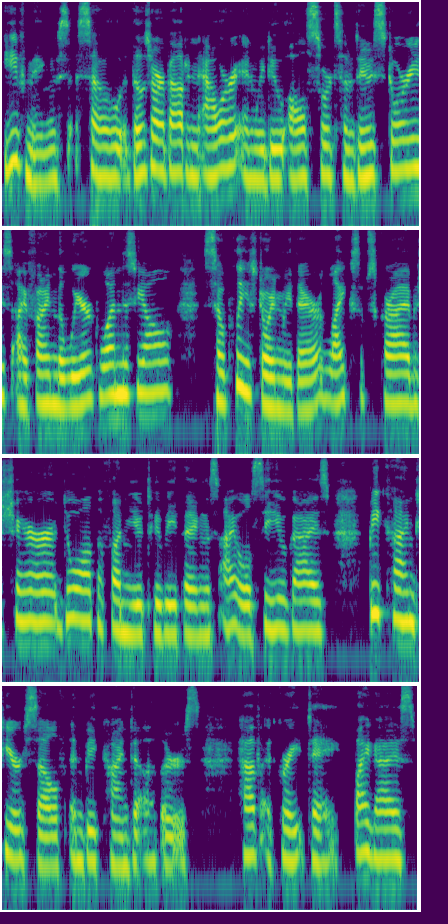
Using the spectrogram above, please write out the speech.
evenings. So those are about an hour, and we do all sorts of news stories. I find the weird ones, y'all. So please join me there. Like, subscribe, share, do all the fun YouTubey things. I will see you guys. Be kind to yourself and be kind to others. Have a great day. Bye, guys.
